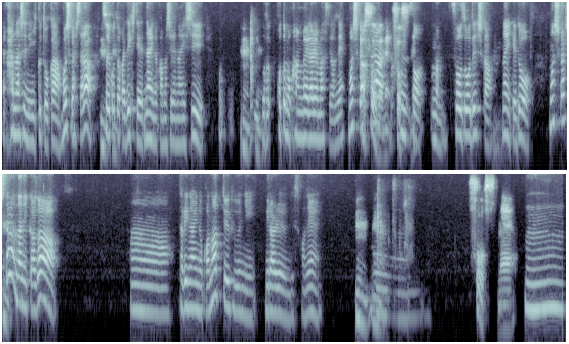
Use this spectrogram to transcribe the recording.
なんか話に行くとか、もしかしたらそういうことができてないのかもしれないし、いうことことも考えられますよね。もしかしたら、ねそう、ねうんまあ、想像でしかないけど、もしかしたら何かが、うん、足りないのかなっていうふうに見られるんですかね。うん、うん、そうっすね。うん。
